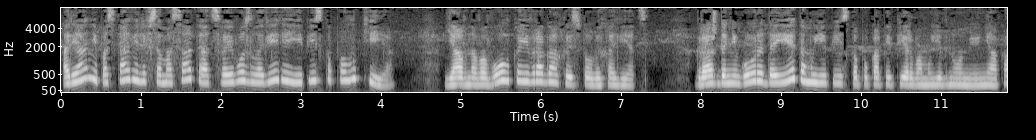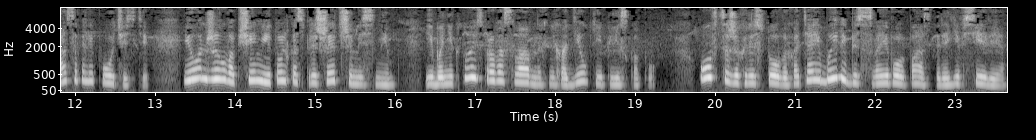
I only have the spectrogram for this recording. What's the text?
ариане поставили в самосаты от своего зловерия епископа Лукия, явного волка и врага христовых овец. Граждане города и этому епископу, как и первому Евномию, не оказывали почести, и он жил в общении только с пришедшими с ним, ибо никто из православных не ходил к епископу. Овцы же Христовы, хотя и были без своего пастыря Евсевия,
